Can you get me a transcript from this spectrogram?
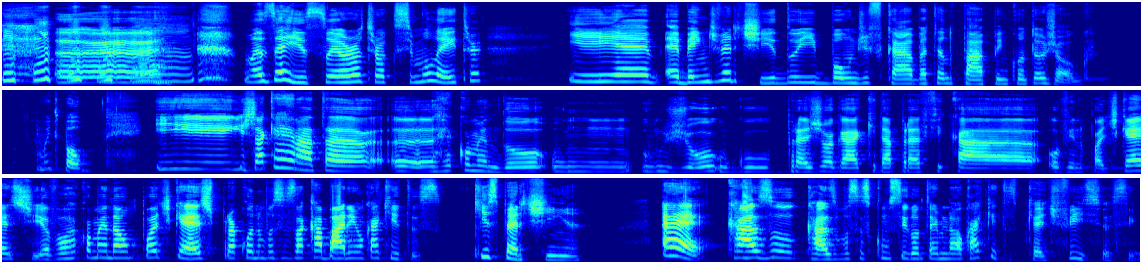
uh... Mas é isso, Euro Truck Simulator. E é, é bem divertido e bom de ficar batendo papo enquanto eu jogo. Muito bom. E já que a Renata uh, recomendou um, um jogo para jogar que dá para ficar ouvindo podcast, eu vou recomendar um podcast para quando vocês acabarem o Caquitas. Que espertinha. É, caso, caso vocês consigam terminar o Caquitas, porque é difícil, assim.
